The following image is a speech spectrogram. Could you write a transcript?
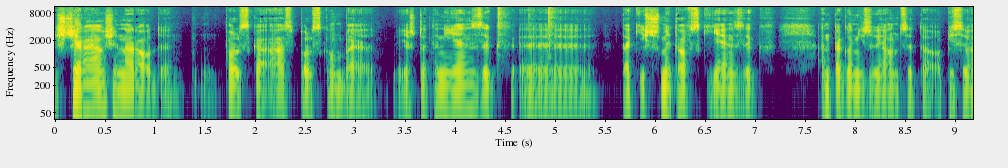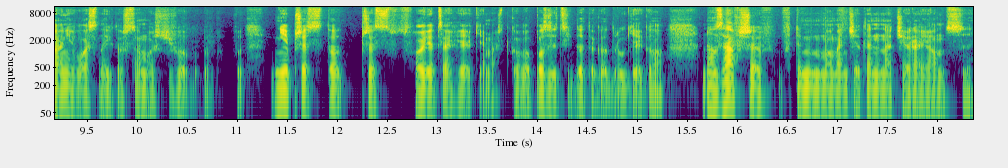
ścierają się narody, Polska A z Polską B, jeszcze ten język taki szmytowski język antagonizujący to opisywanie własnej tożsamości nie przez, to, przez swoje cechy, jakie masz, tylko w opozycji do tego drugiego, no zawsze w, w tym momencie ten nacierający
